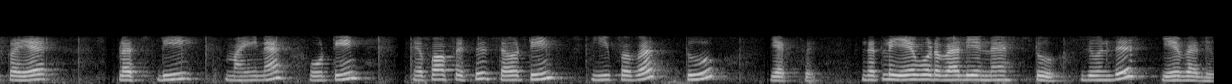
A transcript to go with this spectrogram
square plus D minus fourteen F thirteen e power two x இந்த இடத்துல ஏவோட வேல்யூ என்ன? டூ இது வந்து ஏ வேல்யூ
